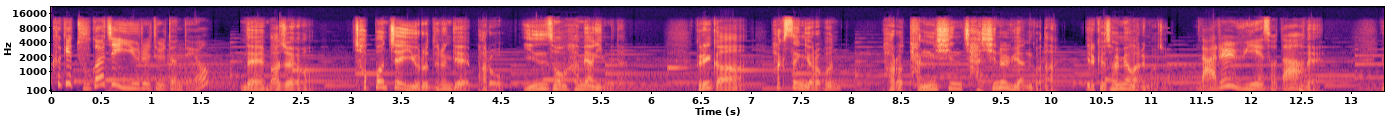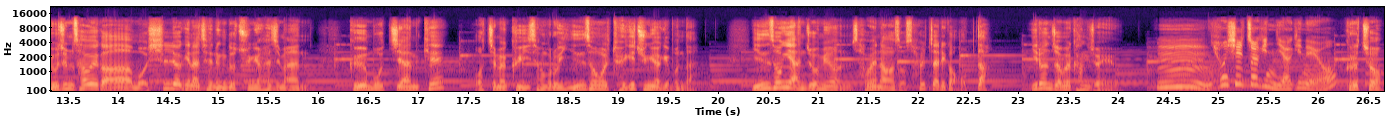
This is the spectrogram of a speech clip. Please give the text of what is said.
크게 두 가지 이유를 들던데요. 네, 맞아요. 첫 번째 이유로 드는 게 바로 인성 함양입니다. 그러니까 학생 여러분, 바로 당신 자신을 위한 거다. 이렇게 설명하는 거죠. 나를 위해서다. 네. 요즘 사회가 뭐 실력이나 재능도 중요하지만 그 못지않게 어쩌면 그 이상으로 인성을 되게 중요하게 본다. 인성이 안 좋으면 사회 나와서 설 자리가 없다. 이런 점을 강조해요. 음, 현실적인 이야기네요. 그렇죠.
